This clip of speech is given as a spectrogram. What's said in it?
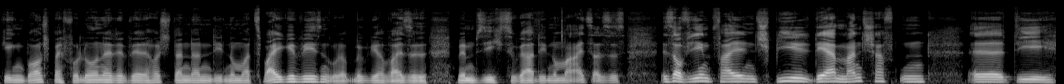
gegen Braunschweig verloren hätte, wäre Holstein dann die Nummer zwei gewesen oder möglicherweise mit dem Sieg sogar die Nummer eins. Also es ist auf jeden Fall ein Spiel der Mannschaften, äh, die,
